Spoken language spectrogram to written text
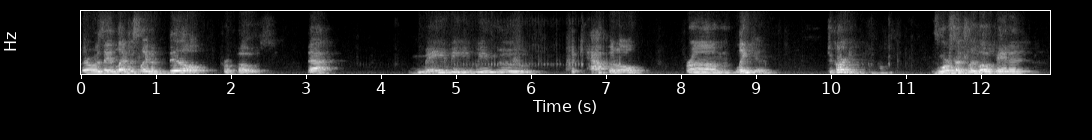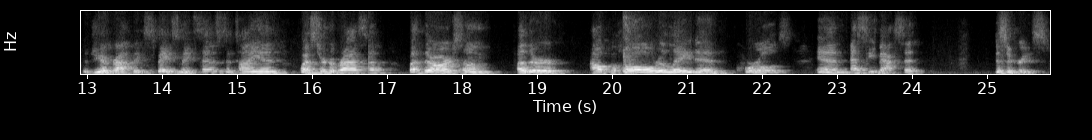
there was a legislative bill proposed that maybe we move the capital from Lincoln to Kearney. It's more centrally located. The geographic space makes sense to tie in western Nebraska, but there are some other alcohol-related quarrels, and S.C. Bassett disagrees.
